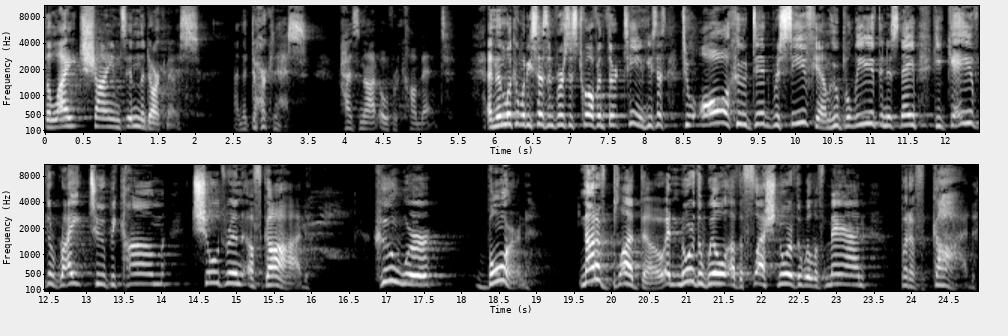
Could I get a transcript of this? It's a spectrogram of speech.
The light shines in the darkness, and the darkness has not overcome it." And then look at what he says in verses 12 and 13. He says, To all who did receive him, who believed in his name, he gave the right to become children of God, who were born, not of blood, though, and nor the will of the flesh, nor of the will of man, but of God.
